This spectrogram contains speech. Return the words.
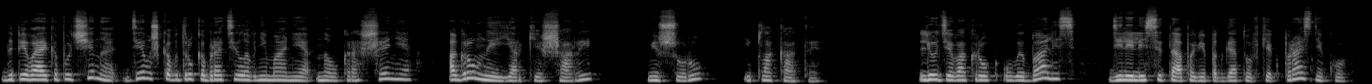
Допивая капучино, девушка вдруг обратила внимание на украшения, огромные яркие шары, мишуру и плакаты. Люди вокруг улыбались, делились этапами подготовки к празднику,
